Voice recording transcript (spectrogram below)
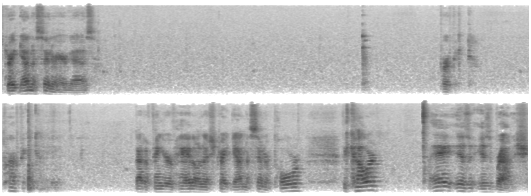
Straight down the center here, guys. Perfect. Perfect about a finger of head on a straight down the center pour. The color eh, is is brownish.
